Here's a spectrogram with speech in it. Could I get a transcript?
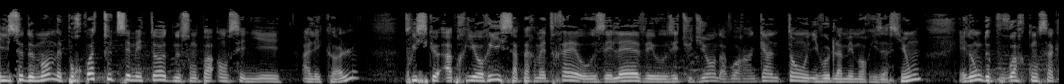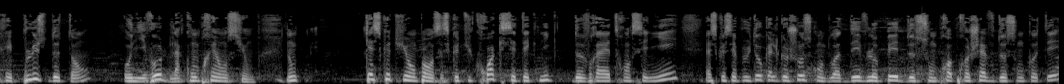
il se demande mais pourquoi toutes ces méthodes ne sont pas enseignées à l'école puisque a priori ça permettrait aux élèves et aux étudiants d'avoir un gain de temps au niveau de la mémorisation et donc de pouvoir consacrer plus de temps au niveau de la compréhension. Donc Qu'est-ce que tu en penses? Est-ce que tu crois que ces techniques devraient être enseignées? Est-ce que c'est plutôt quelque chose qu'on doit développer de son propre chef, de son côté?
